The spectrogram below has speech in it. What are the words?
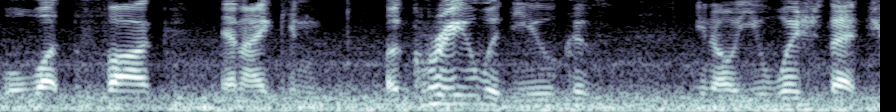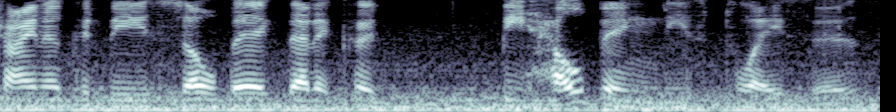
well, what the fuck? And I can agree with you because, you know, you wish that China could be so big that it could be helping these places.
